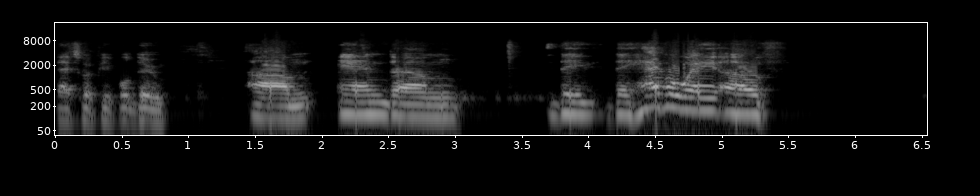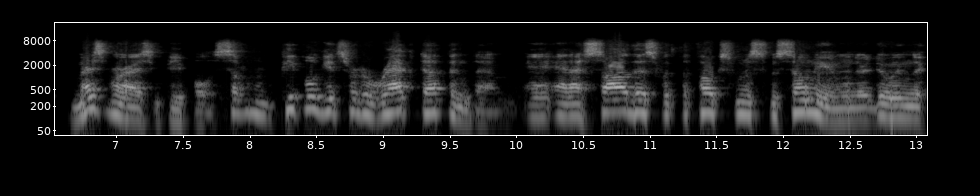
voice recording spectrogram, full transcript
that's what people do. Um, and um, they they have a way of mesmerizing people. Some people get sort of wrapped up in them, and, and I saw this with the folks from the Smithsonian when they're doing the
